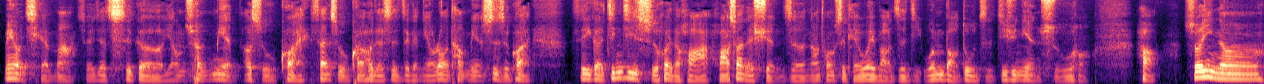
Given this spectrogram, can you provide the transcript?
没有钱嘛，所以就吃个阳春面，二十五块、三十五块，或者是这个牛肉汤面四十块，是一个经济实惠的划划算的选择。然后同时可以喂饱自己，温饱肚子，继续念书哈。好，所以呢。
